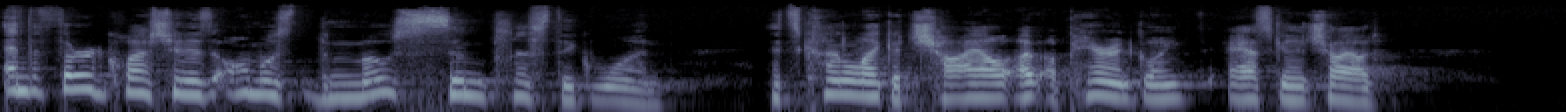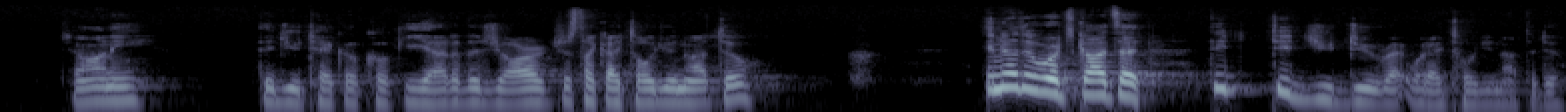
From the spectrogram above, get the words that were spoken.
And the third question is almost the most simplistic one. It's kind of like a child, a parent going asking a child, Johnny, did you take a cookie out of the jar just like I told you not to? In other words, God said, Did, did you do right what I told you not to do?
